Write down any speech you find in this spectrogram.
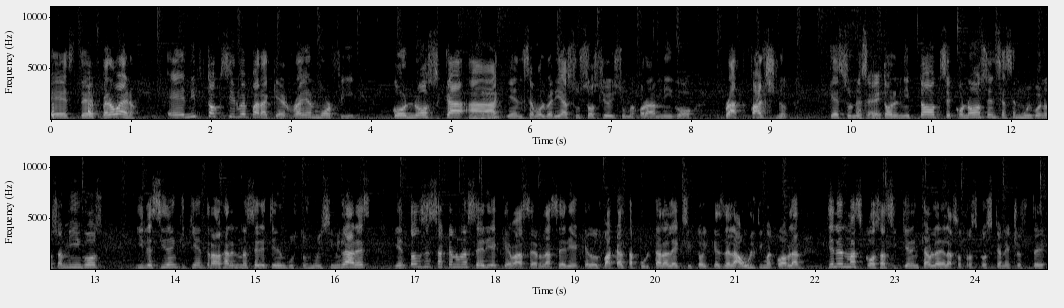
Este, pero bueno, eh, Nip Talk sirve para que Ryan Murphy conozca a quien se volvería su socio y su mejor amigo, Brad Falchnook, que es un escritor en Nip Talk. Se conocen, se hacen muy buenos amigos y deciden que quieren trabajar en una serie, tienen gustos muy similares. Y entonces sacan una serie que va a ser la serie que los va a catapultar al éxito y que es de la última que voy a hablar. Tienen más cosas, si quieren que hable de las otras cosas que han hecho este,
